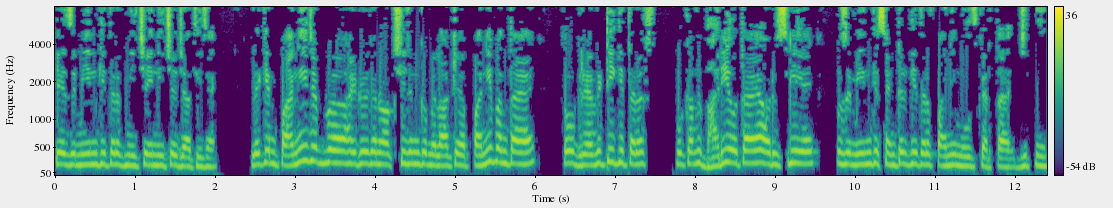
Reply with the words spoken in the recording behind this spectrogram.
کہ زمین کی طرف نیچے ہی نیچے جاتی جائیں۔ لیکن پانی جب ہائیڈروجن آکسیجن کو ملا کے پانی بنتا ہے، تو گریوٹی کی طرف وہ کافی بھاری ہوتا ہے اور اس لیے وہ زمین کے سینٹر کی طرف پانی موو کرتا ہے، جتنی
